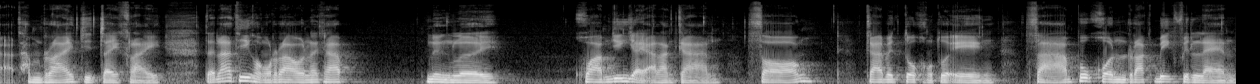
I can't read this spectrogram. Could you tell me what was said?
อ่าทำร้ายจิตใจใคร แต่หน้าที่ของเรานะครับหนึ่งเลย ความยิ่งใหญ่อลังการ 2. การเป็นตัวของตัวเอง 3. ผู้คนรักบิ๊กฟินแลนด์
